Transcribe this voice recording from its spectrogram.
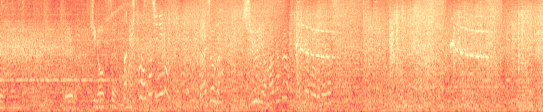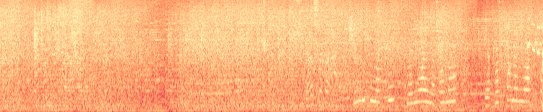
影響を与えレーダーが機能不全を起こして私にも大丈夫だ。修理は任せろありがとうございます被弾したか。修理します間に合うのか。なよか。った間に合った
